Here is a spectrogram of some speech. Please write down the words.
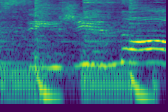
всіх жінок.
